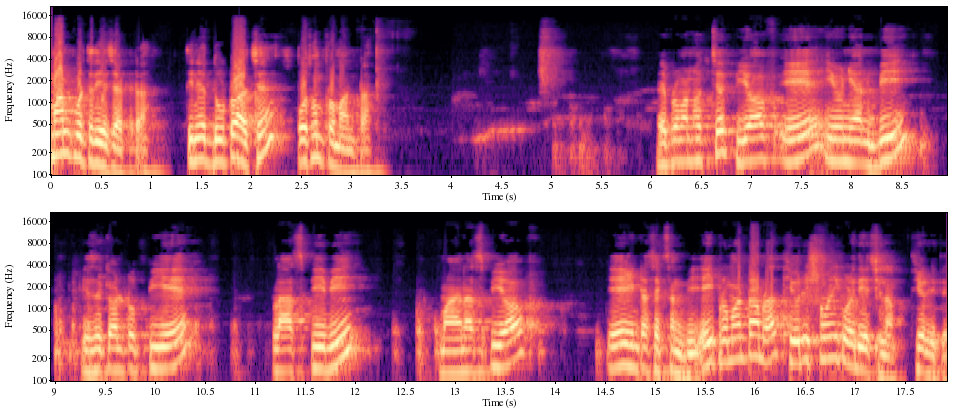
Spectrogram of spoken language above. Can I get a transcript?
প্রমাণ করতে দিয়েছে একটা। তিনের দুটো আছে, প্রথম প্রমাণটা। এই প্রমাণ হচ্ছে P of A union B is equal to P A plus P B minus P of A intersection B এই প্রমাণটা আমরা থিওরির সময় করে দিয়েছিলাম থিওরিতে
